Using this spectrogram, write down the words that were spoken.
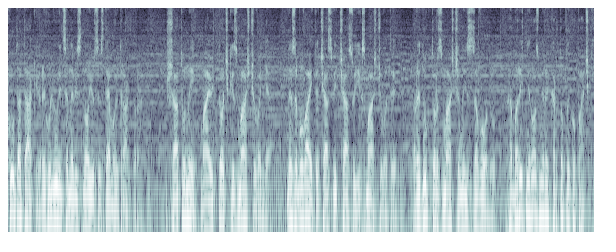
Кут атаки регулюється навісною системою трактора. Шатуни мають точки змащування. Не забувайте час від часу їх змащувати. Редуктор змащений з заводу. Габаритні розміри картоплекопачки.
